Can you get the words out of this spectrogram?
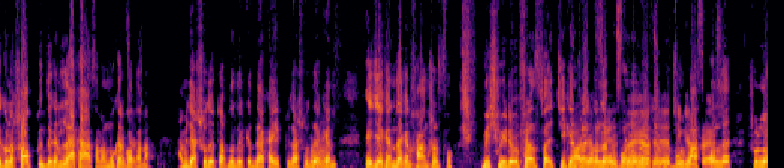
এগুলো সব কিন্তু এখানে লেখা আছে আমার মুখের আচ্ছা, কথা না। আমি যার শুধু একটু আপনাদেরকে দেখাই একটু যার শুধু দেখেন। এই যে এখানে দেখেন ফাংশন বিশ মিনিট হবে ফ্রেঞ্চ ফ্রাই চিকেন ফ্রাই আচ্ছা, করলে পনেরো মিনিট হবে মাছ করলে ষোলো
